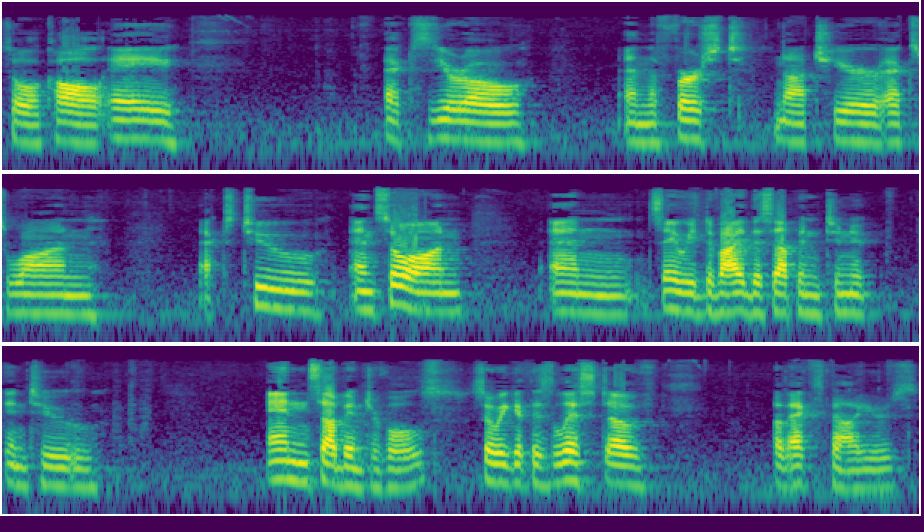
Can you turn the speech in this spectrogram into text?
so we'll call A x0, and the first notch here x1, x2, and so on, and say we divide this up into, into n subintervals, so we get this list of, of x values.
